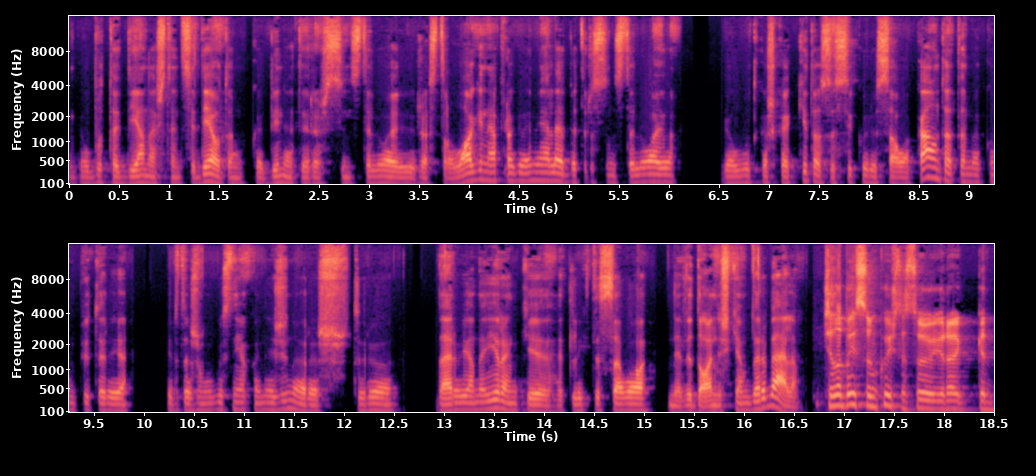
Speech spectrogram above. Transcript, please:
Galbūt tą dieną aš ten sėdėjau tam kabinete ir aš suinstaliuoju ir astrologinę programėlę, bet ir suinstaliuoju galbūt kažką kito, susikuriu savo akantą tame kompiuteryje ir tas žmogus nieko nežino ir aš turiu dar vieną įrankį atlikti savo nevidoniškiam darbeliam. Čia labai sunku iš tiesų yra, kad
